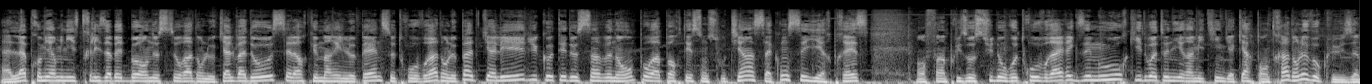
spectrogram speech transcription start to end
La première ministre Elisabeth Borne sera dans le Calvados, alors que Marine Le Pen se trouvera dans le Pas-de-Calais, du côté de Saint-Venant, pour apporter son soutien à sa conseillère presse. Enfin, plus au sud, on retrouvera Eric Zemmour, qui doit tenir un meeting à Carpentras dans le Vaucluse.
